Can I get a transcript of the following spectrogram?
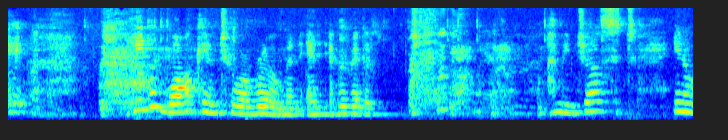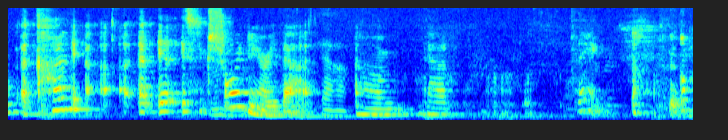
It- he would walk into a room and, and everybody goes, I mean, just, you know, a kind of, it, it's extraordinary that, Yeah. um, that thing.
